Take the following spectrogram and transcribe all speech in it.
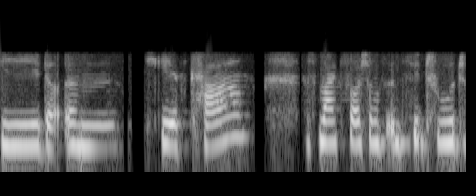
die, ähm, die GfK, das Marktforschungsinstitut,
